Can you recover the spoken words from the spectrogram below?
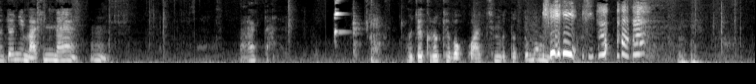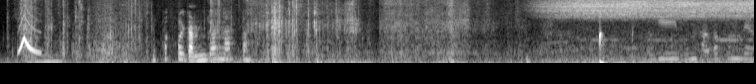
여전히 맛있네. 응. 맛있다. 어제 그렇게 먹고 아침부터 또 먹네. 빡빡 남겨놨다. 여기 문 닫았던 데였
